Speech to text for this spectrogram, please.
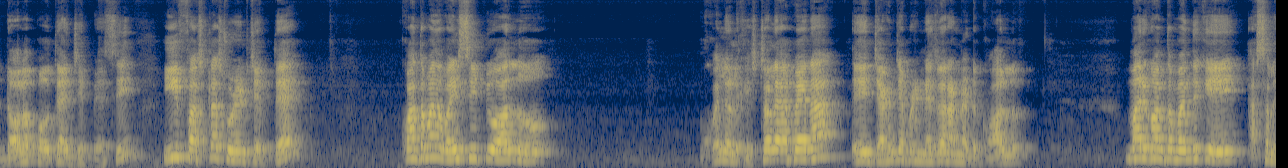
డెవలప్ అవుతాయని చెప్పేసి ఈ ఫస్ట్ క్లాస్ స్టూడెంట్ చెప్తే కొంతమంది వైసీపీ వాళ్ళు ఒకవేళ వాళ్ళకి ఇష్టం లేకపోయినా ఏ జగన్ చెప్పండి నిజమే అన్నట్టు కాళ్ళు మరి కొంతమందికి అసలు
